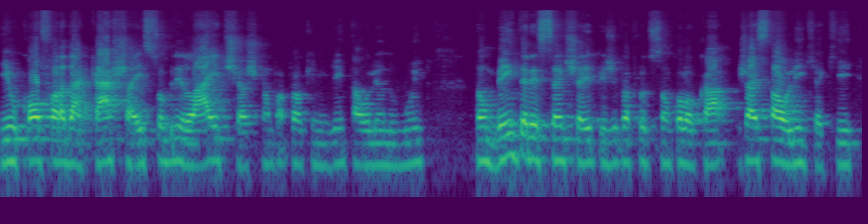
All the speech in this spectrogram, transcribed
e o Call Fora da Caixa aí sobre Light, acho que é um papel que ninguém está olhando muito. Então, bem interessante aí, pedir para a produção colocar, já está o link aqui.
